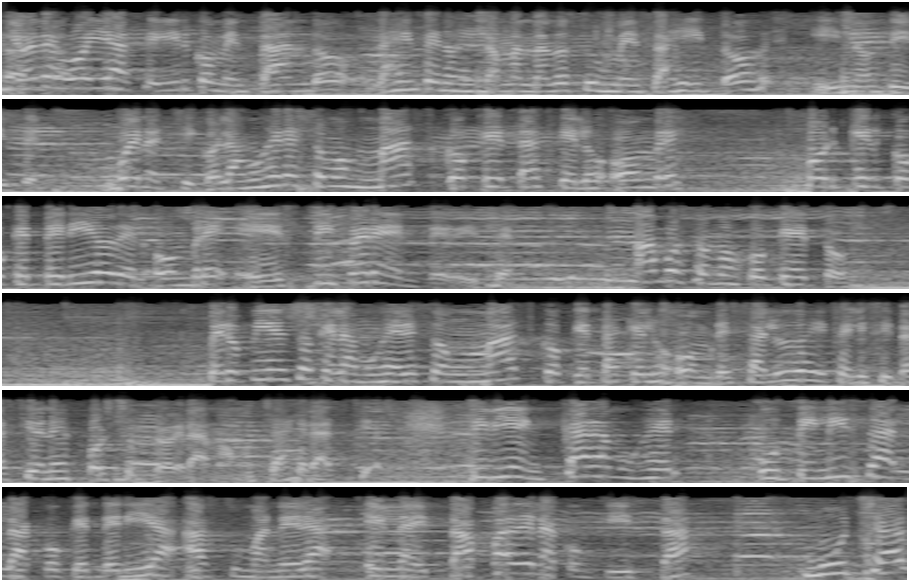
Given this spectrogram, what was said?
yo les voy a seguir comentando. La gente nos está mandando sus mensajitos y nos dice, bueno chicos, las mujeres somos más coquetas que los hombres porque el coqueterío del hombre es diferente, dice. Ambos somos coquetos. Pero pienso que las mujeres son más coquetas que los hombres. Saludos y felicitaciones por su programa. Muchas gracias. Si bien cada mujer utiliza la coquetería a su manera en la etapa de la conquista, muchas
